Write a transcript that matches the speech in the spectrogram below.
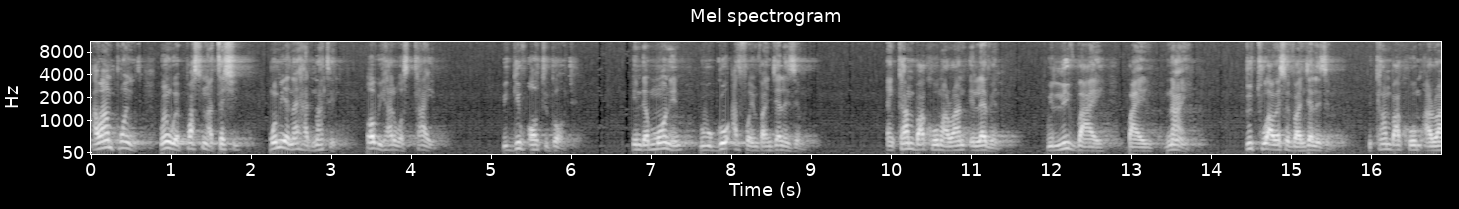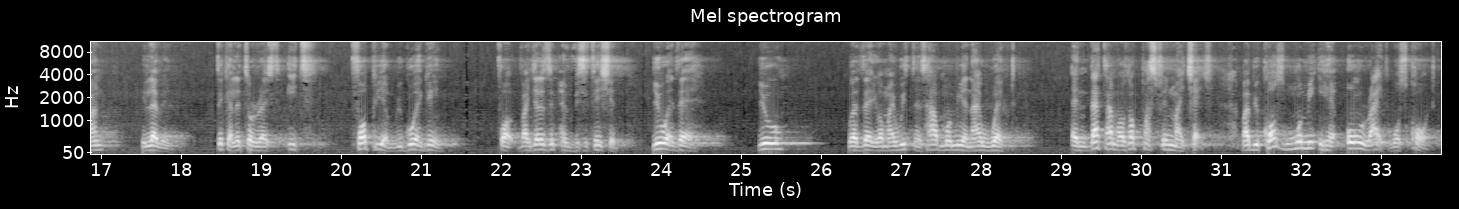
At one point, when we were passing Ateshi, mommy and I had nothing. All we had was time. We give all to God. In the morning, we will go out for evangelism and come back home around 11. We leave by, by 9, do two hours evangelism. We come back home around 11, take a little rest, eat. 4 p.m., we go again for evangelism and visitation. You were there. You were there. You are my witness how mommy and I worked. And that time I was not pastoring my church. But because mommy in her own right was called,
